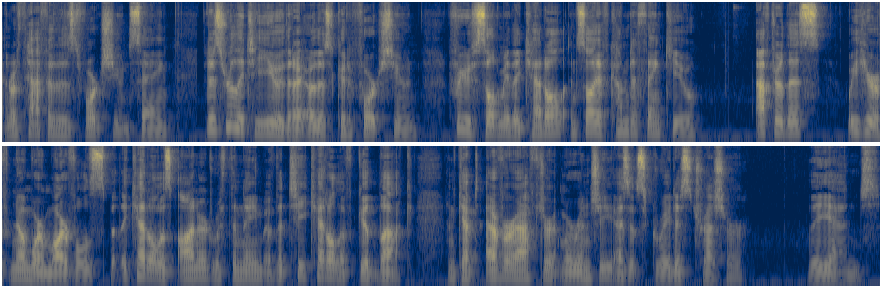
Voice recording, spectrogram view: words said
and with half of his fortune, saying, It is really to you that I owe this good fortune, for you sold me the kettle, and so I have come to thank you. After this, we hear of no more marvels, but the kettle was honored with the name of the tea kettle of good luck, and kept ever after at Morinji as its greatest treasure. The end.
